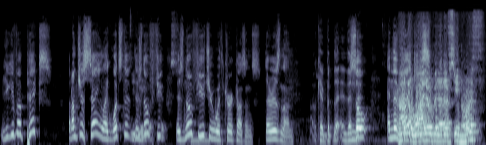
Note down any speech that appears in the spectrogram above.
You give up picks, but I'm just saying, like, what's the? There's no fu- There's no future with Kirk Cousins. There is none. Okay, but the, then so and the Not in a wide open NFC North.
